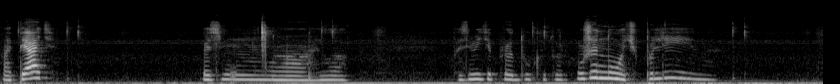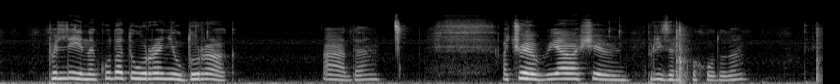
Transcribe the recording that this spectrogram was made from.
Опять? Возьми... А, ладно. Возьмите продукт, который... Уже ночь, блин. Блин, а куда ты уронил, дурак? А, да. А чё, я, я вообще призрак, походу, да?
